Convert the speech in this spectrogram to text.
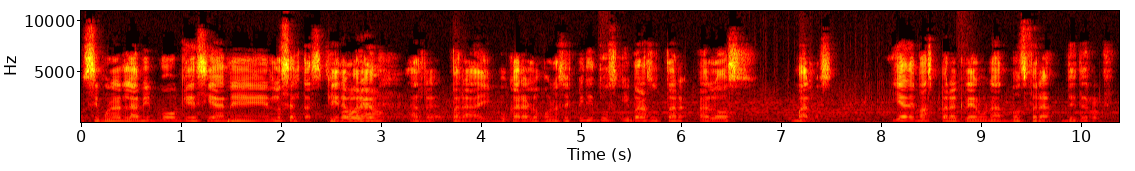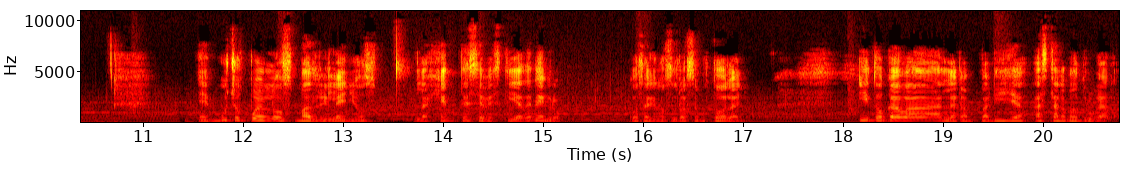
simular la mismo que decían los celtas, que era para invocar a los buenos espíritus y para asustar a los malos. Y además para crear una atmósfera de terror. En muchos pueblos madrileños la gente se vestía de negro, cosa que nosotros hacemos todo el año, y tocaba la campanilla hasta la madrugada.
